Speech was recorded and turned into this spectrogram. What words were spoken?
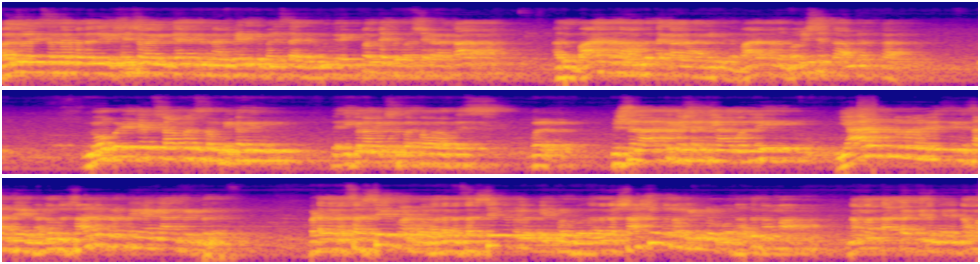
ಬಂಧುಗಳ ಸಂದರ್ಭದಲ್ಲಿ ವಿಶೇಷವಾಗಿ ವಿದ್ಯಾರ್ಥಿಗಳು ನಾನು ಹೇಳಿಕೆ ಬಯಸ್ತಾ ಇದ್ದೇನೆ. ಮುಂದಿನ ಇಪ್ಪತ್ತೈದು ವರ್ಷಗಳ ಕಾಲ ಅದು ಭಾರತದ ಅಮೃತ ಕಾಲ ಆಗಲಿದೆ ಭಾರತದ ಭವಿಷ್ಯದ ಅಮೃತ ಕಾಲ. Nobody can stop us from becoming the economic superpower of this world ವಿಶ್ವದ ಆರ್ಥಿಕ ಶಕ್ತಿ ಆಗುವಲ್ಲಿ ಯಾರು ನಮ್ಮನ್ನು ನಿಲ್ಲಿಸಲಿಕ್ಕೆ ಸಾಧ್ಯ ಇಲ್ಲ. ಅದೊಂದು ಸಹಜ ಪ್ರಕ್ರಿಯೆಯಾಗಿ ಆಗಿಬಿಡ್ತದೆ. ಬಟ್ ಅದನ್ನು ಸಸ್ಟೈನ್ ಮಾಡ್ಬೋದು, ಅದನ್ನು ಸಸ್ಟೈನಬಲ್ ಆಗಿ ಇಟ್ಕೊಳ್ಬೋದು, ಅದನ್ನು ಶಾಶ್ವತವಾಗಿ ಇಟ್ಕೊಳ್ಬೋದು. ಅದು ನಮ್ಮ ನಮ್ಮ ತಾಕತ್ತಿನ ಮೇಲೆ, ನಮ್ಮ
